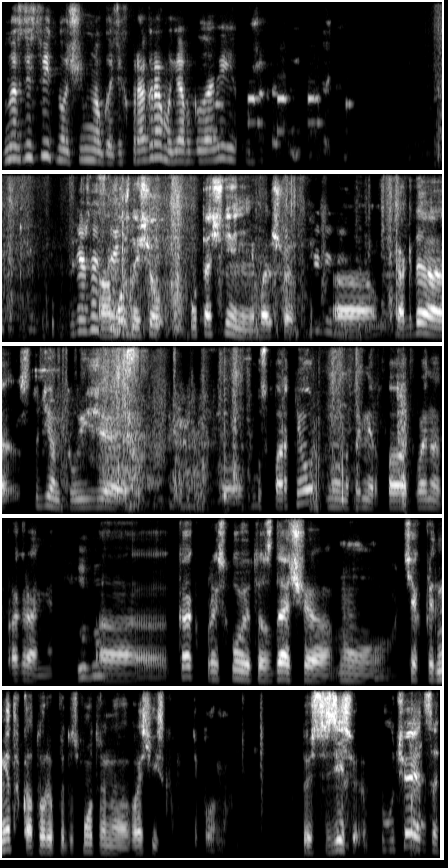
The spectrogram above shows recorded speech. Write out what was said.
У нас действительно очень много этих программ, и я в голове их уже Должна а сказать... Можно еще уточнение небольшое. А, когда студент уезжает в вуз-партнер, ну, например, по двойной программе, угу. как происходит сдача ну, тех предметов, которые предусмотрены в российском дипломе? То есть здесь получается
